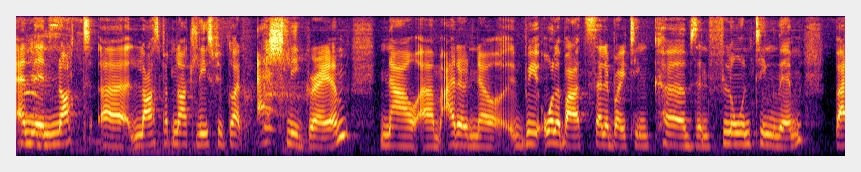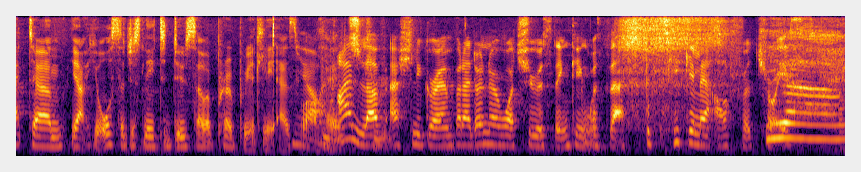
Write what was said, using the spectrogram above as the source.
And then not uh, last but not least, we've got Ashley Graham. Now um, I don't know, we're all about celebrating curves and flaunting them, but um, yeah, you also just need to do so appropriately as Yeah, well. I love Ashley Graham, but I don't know what she was thinking with that particular outfit choice. Yeah.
